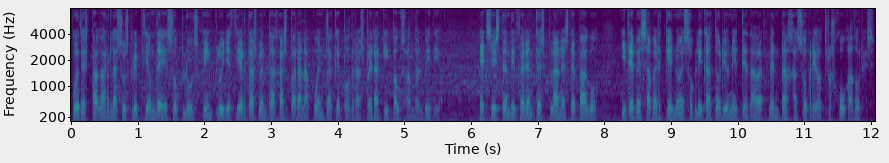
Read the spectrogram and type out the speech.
puedes pagar la suscripción de ESO Plus que incluye ciertas ventajas para la cuenta que podrás ver aquí pausando el vídeo. Existen diferentes planes de pago y debes saber que no es obligatorio ni te da ventaja sobre otros jugadores.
